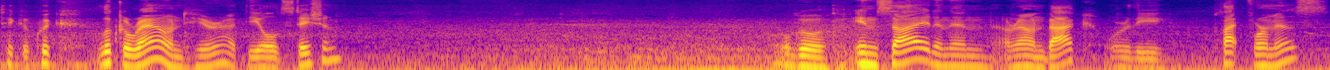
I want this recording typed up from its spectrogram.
take a quick look around here at the old station. We'll go inside and then around back where the platform is.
